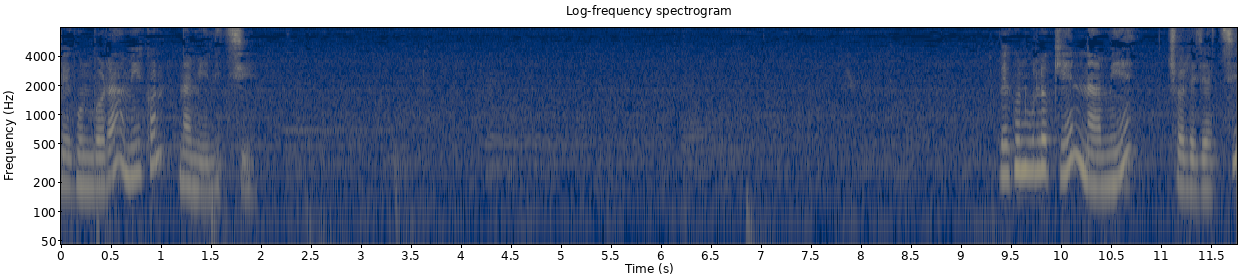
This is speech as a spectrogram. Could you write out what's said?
বেগুন বড়া আমি এখন নামিয়ে নিচ্ছি। বেগুনগুলোকে নামিয়ে চলে যাচ্ছি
